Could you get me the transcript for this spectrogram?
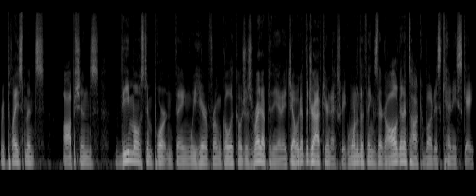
replacements, options. The most important thing we hear from goalie coaches right up to the NHL. We got the draft here next week. One of the things they're all going to talk about is Kenny skate?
